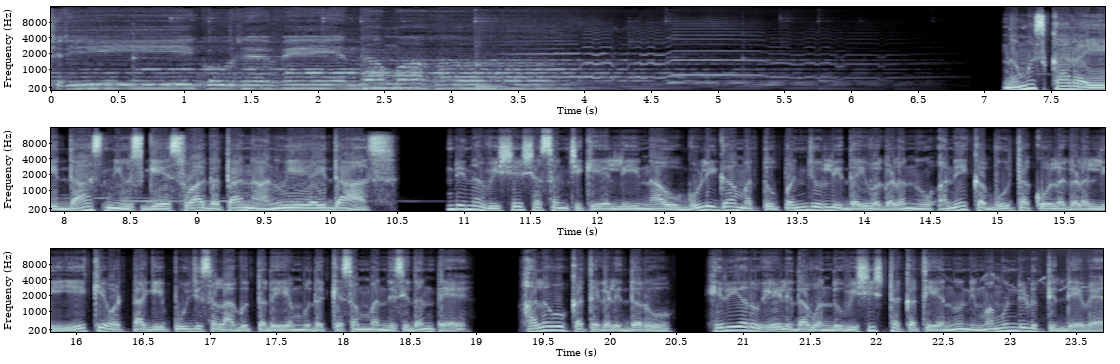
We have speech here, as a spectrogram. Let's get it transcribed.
श्रीगुरवे नमः ನಮಸ್ಕಾರ ಎ ದಾಸ್ ನ್ಯೂಸ್ಗೆ ಸ್ವಾಗತ ನಾನು ಎಐ ದಾಸ್ ಇಂದಿನ ವಿಶೇಷ ಸಂಚಿಕೆಯಲ್ಲಿ ನಾವು ಗುಳಿಗ ಮತ್ತು ಪಂಜುರ್ಲಿ ದೈವಗಳನ್ನು ಅನೇಕ ಭೂತಕೋಲಗಳಲ್ಲಿ ಏಕೆ ಒಟ್ಟಾಗಿ ಪೂಜಿಸಲಾಗುತ್ತದೆ ಎಂಬುದಕ್ಕೆ ಸಂಬಂಧಿಸಿದಂತೆ ಹಲವು ಕಥೆಗಳಿದ್ದರೂ ಹಿರಿಯರು ಹೇಳಿದ ಒಂದು ವಿಶಿಷ್ಟ ಕಥೆಯನ್ನು ನಿಮ್ಮ ಮುಂದಿಡುತ್ತಿದ್ದೇವೆ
